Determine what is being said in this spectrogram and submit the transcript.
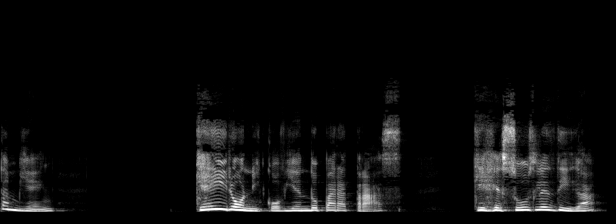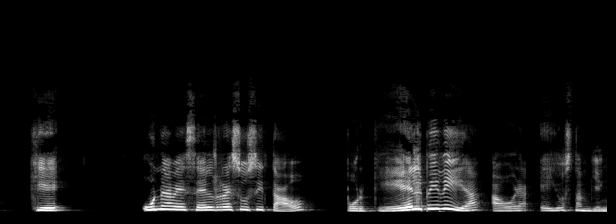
también, qué irónico viendo para atrás, que Jesús les diga que una vez Él resucitado, porque él vivía, ahora ellos también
